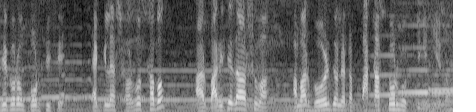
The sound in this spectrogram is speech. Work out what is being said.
যে গরম পড়তিছে এক গ্লাস শরবত খাব আর বাড়িতে যাওয়ার সময় আমার বউয়ের জন্য একটা পাকা তরমুজ কিনে নিয়ে যাব।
